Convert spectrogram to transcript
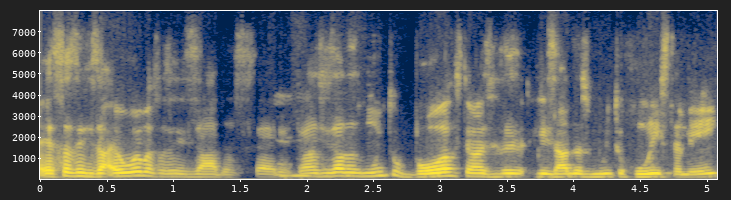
essas risadas, eu amo essas risadas, sério. Tem umas risadas muito boas, tem umas ri- risadas muito ruins também.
